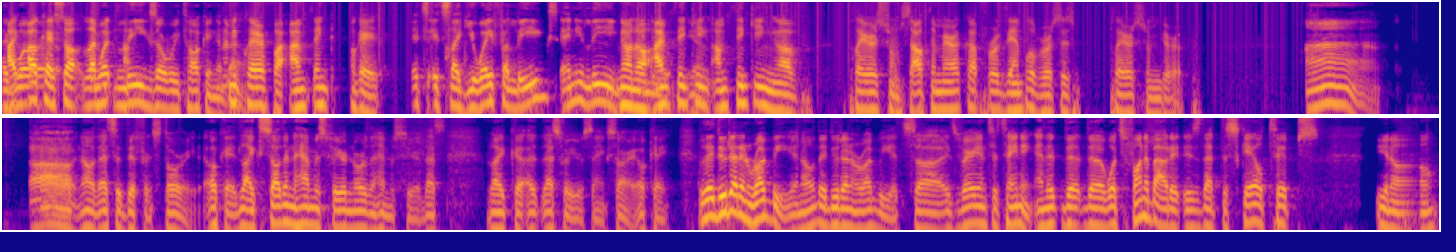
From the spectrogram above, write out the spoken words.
Like I, what, okay, so what me, leagues are we talking about? Let me clarify. I'm think okay. It's it's like UEFA leagues, any league. No, no. I'm thinking yeah. I'm thinking of players from South America, for example, versus players from Europe. Ah. Oh no, that's a different story. Okay, like Southern Hemisphere, Northern Hemisphere. That's like uh, that's what you're saying. Sorry. Okay, well, they do that in rugby. You know, they do that in rugby. It's uh, it's very entertaining. And the, the the what's fun about it is that the scale tips. You know,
